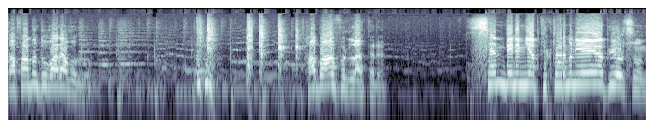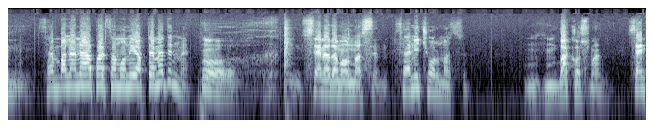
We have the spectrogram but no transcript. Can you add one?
Kafamı duvara vururum. Tabağı fırlatırım. Sen benim yaptıklarımı niye yapıyorsun? Sen bana ne yaparsam onu yap demedin mi? Oh, sen adam olmazsın. Sen hiç olmazsın. Hı hı, Bak Osman, sen...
